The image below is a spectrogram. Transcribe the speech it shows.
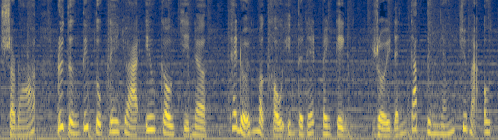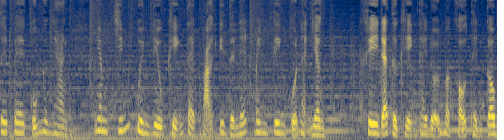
Sau đó, đối tượng tiếp tục đe dọa yêu cầu chị N thay đổi mật khẩu Internet Banking rồi đánh cắp tin nhắn chứa mã OTP của ngân hàng nhằm chiếm quyền điều khiển tài khoản Internet Banking của nạn nhân. Khi đã thực hiện thay đổi mật khẩu thành công,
